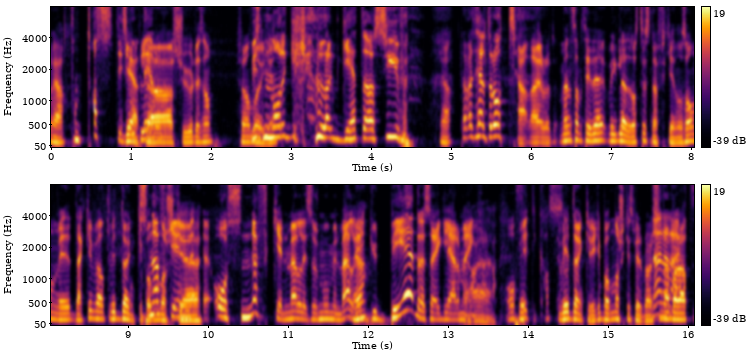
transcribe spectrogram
Ja. fantastiske opplevelser. GTA 7, liksom. Fra Hvis Norge. Norge kunne lagd GTA 7! Ja. Det hadde vært helt rått. Ja, det er. Men samtidig, vi gleder oss til Snøfkin og sånn. Det er ikke ved at vi dunker på den norske og Snøfkin Melodies of Moomin Valley. Ja. Gud bedre så jeg gleder meg! Ja, ja, ja. Å, Vi-. Vi dunker ikke på den norske spillbransjen. Nei, nei, Det er bare at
